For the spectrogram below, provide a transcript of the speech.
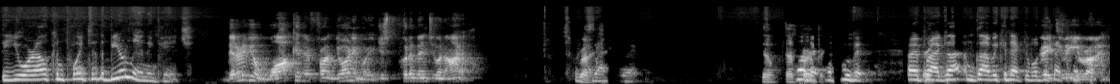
the URL can point to the beer landing page. They don't even walk in their front door anymore. You just put them into an aisle. That's Right. exactly right. No that's Love it. perfect Let's move it. All right, Brad. Glad, I'm glad we connected. We'll Great get to back meet you, that- Ryan.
